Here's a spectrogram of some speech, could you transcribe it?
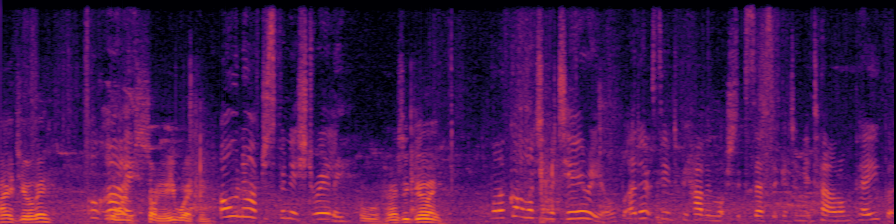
Hi, Julie. Oh, Oh, hi. I'm sorry, are you working? Oh, no, I've just finished, really. Oh, how's it going? Well, I've got a lot of material, but I don't seem to be having much success at getting it down on paper.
